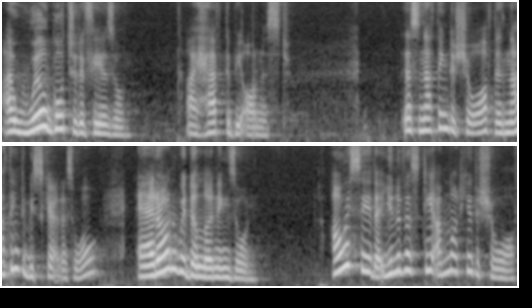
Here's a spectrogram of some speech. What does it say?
I will go to the fear zone. I have to be honest. There's nothing to show off, there's nothing to be scared as well. Add on with the learning zone. I always say that university, I'm not here to show off,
